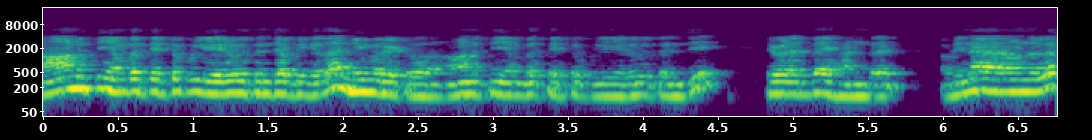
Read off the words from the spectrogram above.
நானூத்தி எண்பத்தி எட்டு புள்ளி எழுபத்தஞ்சு அப்படிங்கறதா நியூமரேட்டர் வரும். நானூத்தி எண்பத்தி எட்டு புள்ளி எழுபத்தஞ்சு டிவைடட் பை ஹண்ட்ரட் அப்படின்னா வேற ஒண்ணும் இல்ல.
